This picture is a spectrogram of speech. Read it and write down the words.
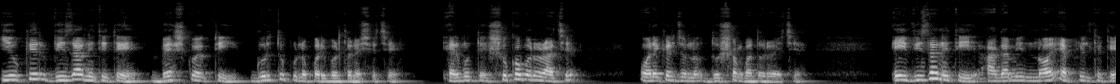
ইউকের ভিসা নীতিতে বেশ কয়েকটি গুরুত্বপূর্ণ পরিবর্তন এসেছে। এর মধ্যে সুখবরও আছে, অনেকের জন্য দুঃসংবাদও রয়েছে। এই ভিসা নীতি আগামী নয় এপ্রিল থেকে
